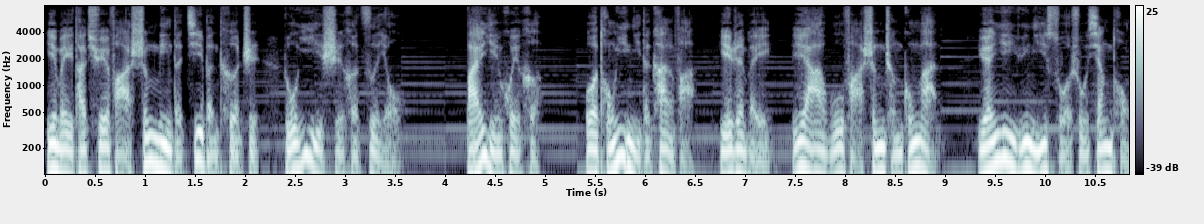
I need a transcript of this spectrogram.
因为它缺乏生命的基本特质，如意识和自由。白银会鹤，我同意你的看法，也认为 AI 无法生成公案。原因与你所述相同，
